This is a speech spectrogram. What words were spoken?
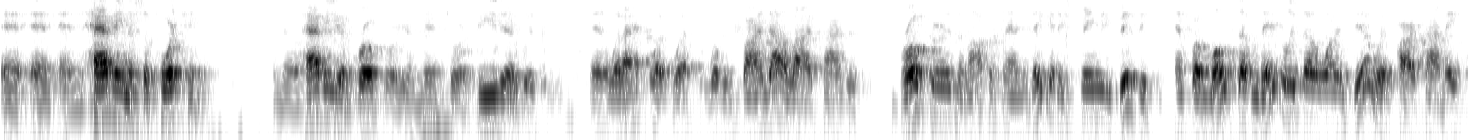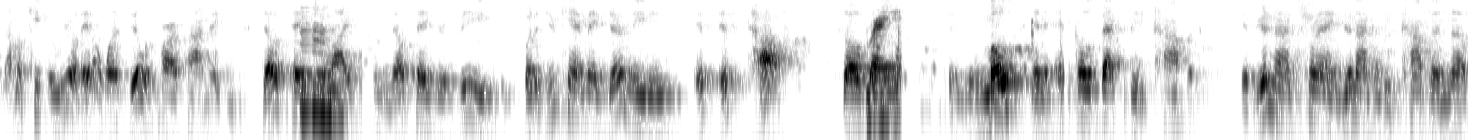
and, and having a support team. You know, having your broker or your mentor be there with you and what I what what what we find out a lot of times is brokers and office managers they get extremely busy, and for most of them, they really don't want to deal with part-time agents. I'm gonna keep it real; they don't want to deal with part-time agents. They'll take mm-hmm. your license and they'll take your fees, but if you can't make their meetings, it's it's tough. So right. most, and it goes back to being confident. If you're not trained, you're not going to be confident enough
